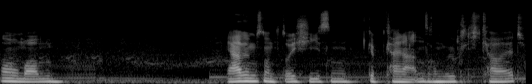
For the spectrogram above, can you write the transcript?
Oh Mann. Ja, wir müssen uns durchschießen. Gibt keine andere Möglichkeit.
